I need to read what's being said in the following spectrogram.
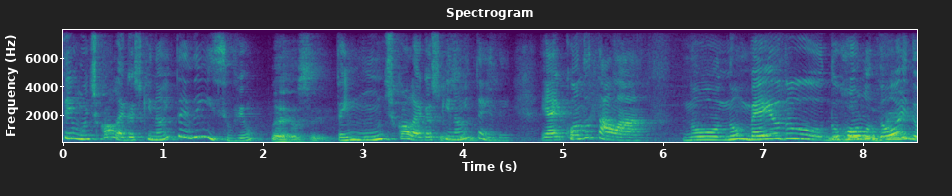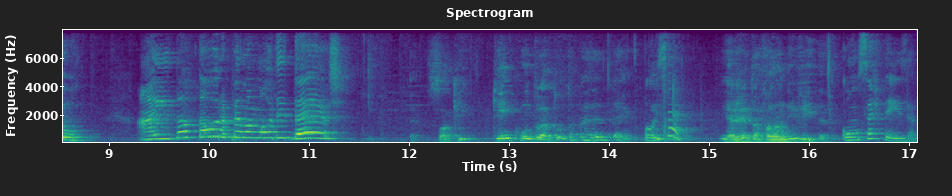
Tem muitos colegas que não entendem isso, viu? É, eu sei. Tem muitos colegas que Eu não sei. entendem. E aí quando tá lá no, no meio do, do rolo doido, aí, doutora, pelo amor de Deus. Só que quem contratou está perdendo tempo. Pois é, E a gente está falando de vida. com certeza.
